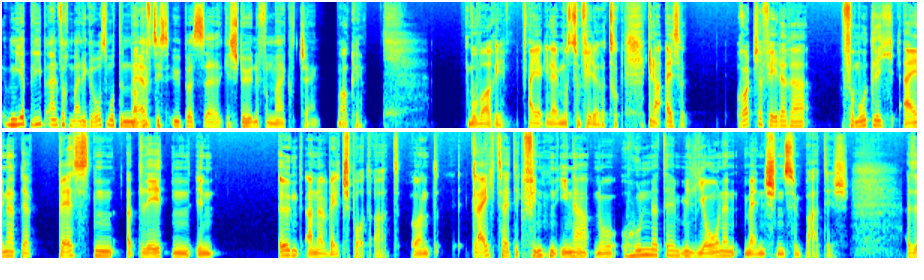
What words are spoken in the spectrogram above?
Mir blieb einfach, meine Großmutter nervt okay. sich über das äh, Gestöhne von Michael Chang. Okay. Wo war ich? Ah ja, genau, ich muss zum Federer zurück. Genau, also Roger Federer, vermutlich einer der besten Athleten in irgendeiner Weltsportart. Und gleichzeitig finden ihn auch nur hunderte Millionen Menschen sympathisch. Also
